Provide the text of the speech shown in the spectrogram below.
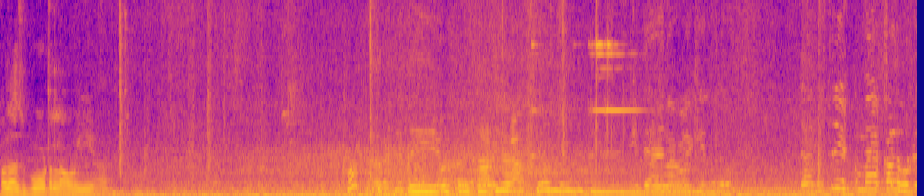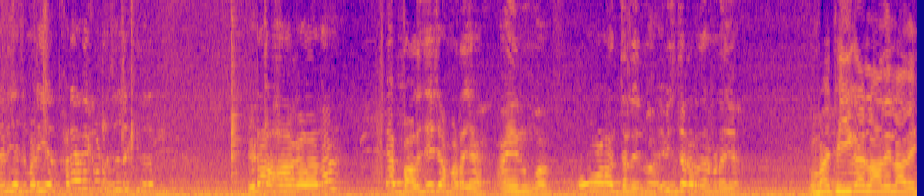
ਉਹਦਾ ਸਪੋਰਟ ਲਾਉਣੀ ਆ। ਕਿਤੇ ਆਏ ਨਾ ਹੋਵੇ ਕਿ ਯਾਰ ਮਿਸਤਰੀ ਇੱਕ ਮੈਂ ਕੱਲ ਹੋ ਜਾਣੀ ਅੱਜ ਮੜੀ ਯਾਰ। ਖੜਿਆ ਨੇ ਕੋਟ ਦੇਖੀ ਤੇ ਲੱਗੀ। ਜਿਹੜਾ ਆਹ ਵਾਲਾ ਨਾ ਇਹ ਬਲ ਜੇ ਜਾ ਮੜਾ ਜਾ ਐ ਨੂੰ ਆ। ਉਹ ਵਾਲਾ ਅੰਦਰ ਨੂੰ ਆ ਇਹ ਵੀ ਸਿੱਧਾ ਕਰਦਾ ਮੜਾ ਜਾ ਬਸ ਠੀਕ ਆ ਲਾ ਦੇ ਲਾ ਦੇ।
